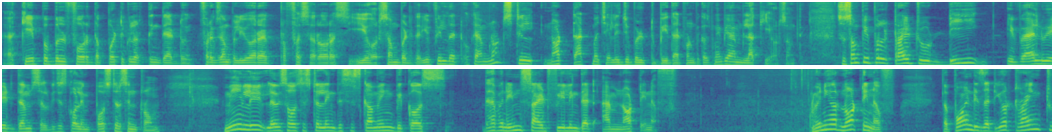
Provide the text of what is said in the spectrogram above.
uh, capable for the particular thing they are doing. For example you are a professor or a ceo or somebody that you feel that okay i'm not still not that much eligible to be that one because maybe i'm lucky or something. So some people try to de-evaluate themselves which is called imposter syndrome. Mainly Lewis Howes is telling this is coming because they have an inside feeling that i'm not enough. When you are not enough the point is that you're trying to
